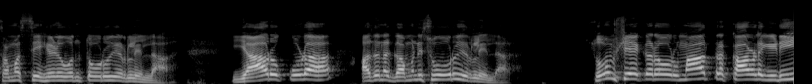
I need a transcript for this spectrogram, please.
ಸಮಸ್ಯೆ ಹೇಳುವಂಥವರು ಇರಲಿಲ್ಲ. ಯಾರು ಕೂಡ ಅದನ್ನು ಗಮನಿಸುವವರು ಇರಲಿಲ್ಲ. ಸೋಮಶೇಖರ್ ಅವರು ಮಾತ್ರ ಕಾರೊಳಗೆ ಇಡೀ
